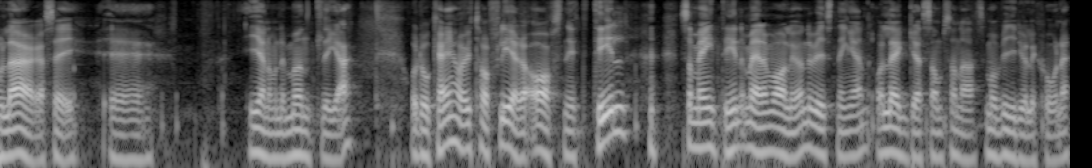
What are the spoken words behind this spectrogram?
att lära sig eh, genom det muntliga. Och då kan jag ju ta flera avsnitt till som jag inte hinner med den vanliga undervisningen och lägga som sådana små videolektioner.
